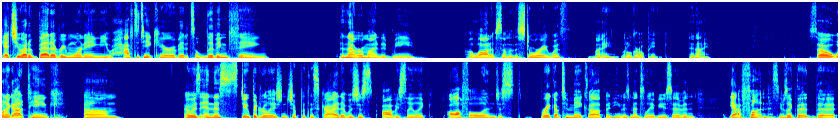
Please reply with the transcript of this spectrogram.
get you out of bed every morning. You have to take care of it. It's a living thing. And that reminded me a lot of some of the story with my little girl Pink and I. So when I got Pink, um, I was in this stupid relationship with this guy that was just obviously like awful and just break up to make up and he was mentally abusive and yeah, fun. Seems like the the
